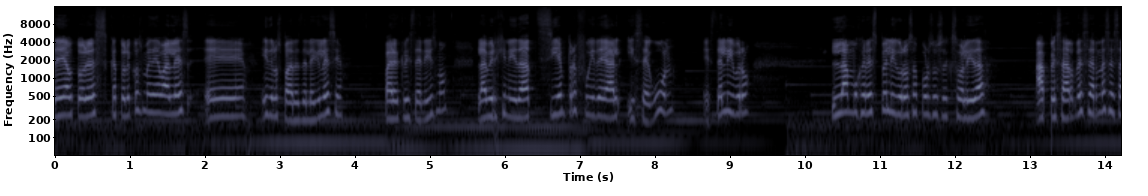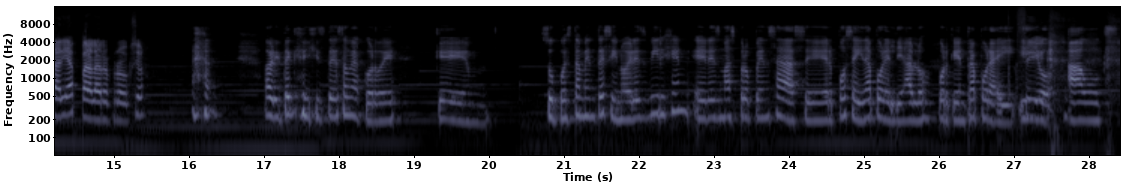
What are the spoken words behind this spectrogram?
De autores católicos medievales eh, y de los padres de la Iglesia. Para el cristianismo, la virginidad siempre fue ideal y según este libro, la mujer es peligrosa por su sexualidad, a pesar de ser necesaria para la reproducción. Ahorita que dijiste eso me acordé que mm, supuestamente si no eres virgen eres más propensa a ser poseída por el diablo porque entra por ahí y yo aux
